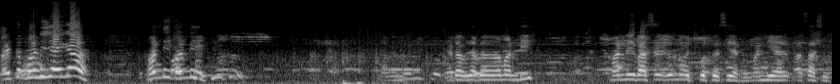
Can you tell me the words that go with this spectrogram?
ভাই তো মান্ডি জায়গা মান্ডি মান্ডি এটা যাবে না মান্ডি মান্ডি বাসের জন্য ওয়েট করতেছি এখন মান্ডি আর বাস আসুক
